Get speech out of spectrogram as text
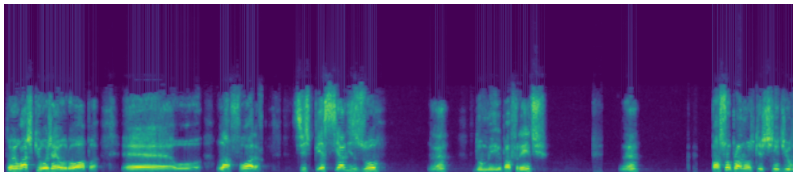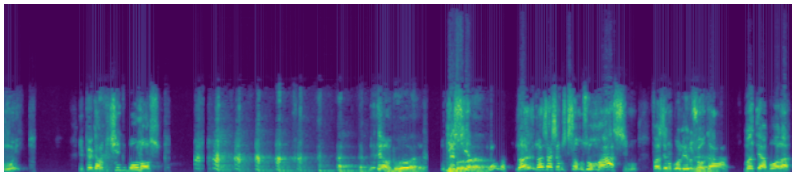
Então eu acho que hoje a Europa, é, o, lá fora, se especializou né, do meio para frente, né, passou para nós o que tinha de ruim e pegaram o que tinha de bom nosso. Entendeu? Boa. Porque assim, nós, nós achamos que somos o máximo fazendo o goleiro é. jogar, manter a bola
